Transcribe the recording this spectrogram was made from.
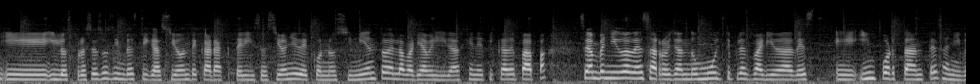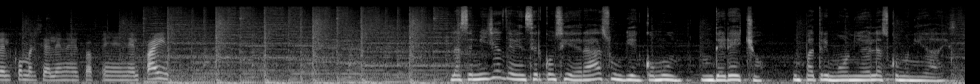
y, los procesos de investigación, de caracterización y de conocimiento de la variabilidad genética de papa, se han venido desarrollando múltiples variedades eh, importantes a nivel comercial en el, en el país. Las semillas deben ser consideradas un bien común, un derecho, un patrimonio de las comunidades.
